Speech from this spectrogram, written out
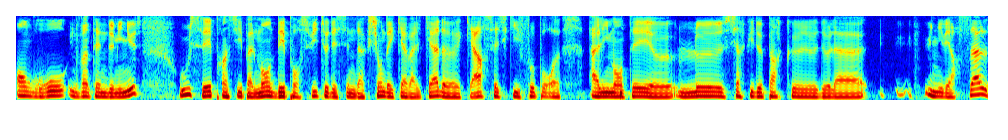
en gros une vingtaine de minutes, où c'est principalement des poursuites, des scènes d'action, des cavalcades, euh, car c'est ce qu'il faut pour euh, alimenter euh, le circuit de parc de la Universal.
